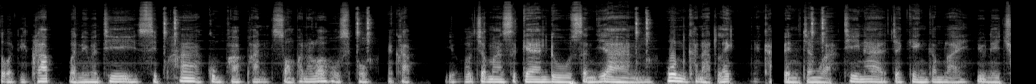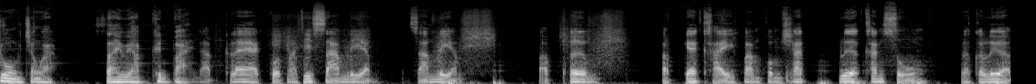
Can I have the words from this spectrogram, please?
สวัสดีครับ วันนี้วันที่ 15 กุมภาพันธ์ 2566 นะครับ เดี๋ยวเราจะมาสแกนดูสัญญาณหุ้นขนาดเล็กนะครับ เป็นจังหวะที่น่าจะเก็งกำไรอยู่ในช่วงจังหวะไซด์เวย์อัพขึ้นไปดับแรกกดมาที่สามเหลี่ยมสามเหลี่ยม ปรับเพิ่ม ปรับแก้ไขความคมชัด เลือกขั้นสูง แล้วก็เลือก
